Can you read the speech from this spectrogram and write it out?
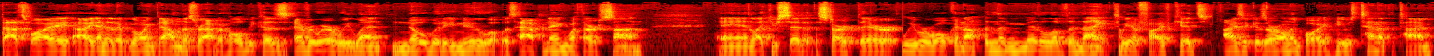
That's why I ended up going down this rabbit hole because everywhere we went, nobody knew what was happening with our son. And like you said at the start there, we were woken up in the middle of the night. We have five kids. Isaac is our only boy. He was 10 at the time.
